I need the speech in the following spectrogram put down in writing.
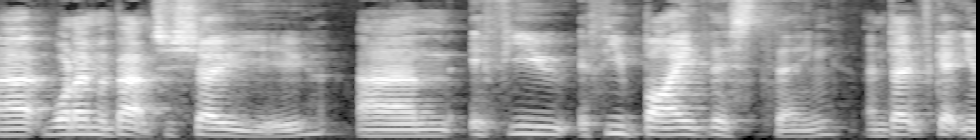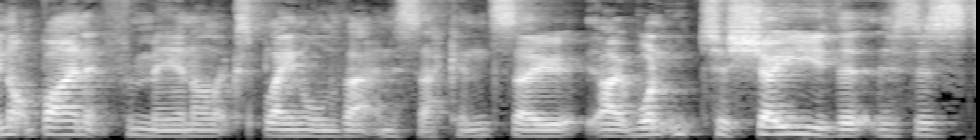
uh, what I'm about to show you, um, if you if you buy this thing, and don't forget you're not buying it from me, and I'll explain all of that in a second. So I want to show you that this is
